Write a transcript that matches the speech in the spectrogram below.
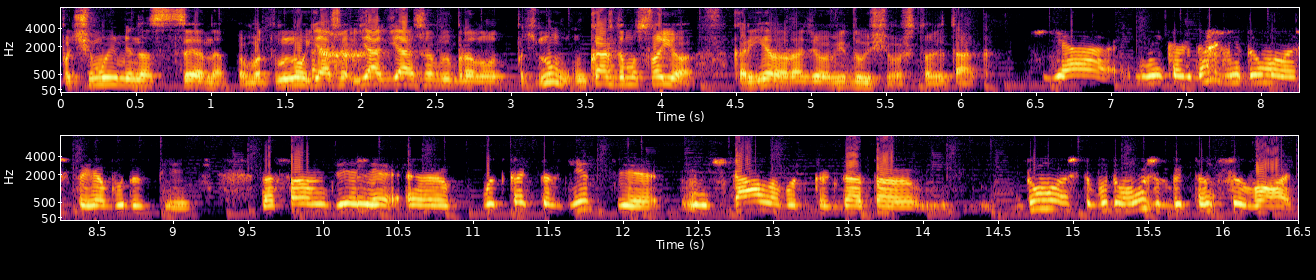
почему именно сцена? Вот, ну, я же, я, я же выбрал, вот, ну, у каждому свое. Карьера радиоведущего, что ли, так? Я никогда не думала, что я буду петь. На самом деле, э, вот как-то в детстве мечтала, вот когда-то думала, что буду, может быть, танцевать.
